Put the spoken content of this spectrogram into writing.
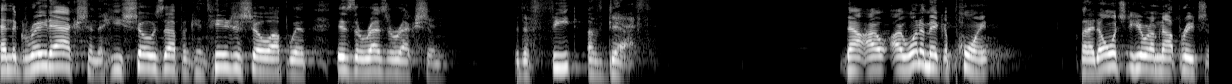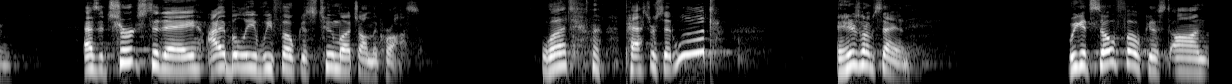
And the great action that he shows up and continues to show up with is the resurrection, the defeat of death. Now, I, I want to make a point, but I don't want you to hear what I'm not preaching. As a church today, I believe we focus too much on the cross. What? Pastor said, What? And here's what I'm saying we get so focused on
